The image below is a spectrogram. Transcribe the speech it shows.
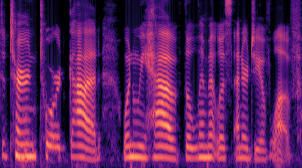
to mm-hmm. turn toward god when we have the limitless energy of love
